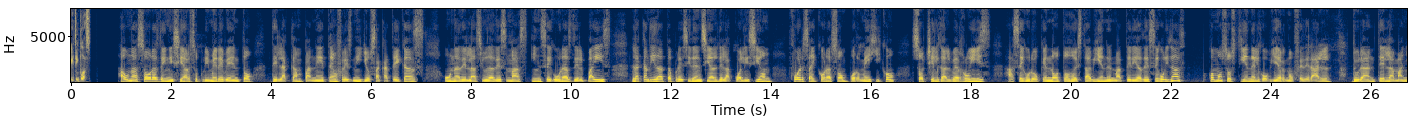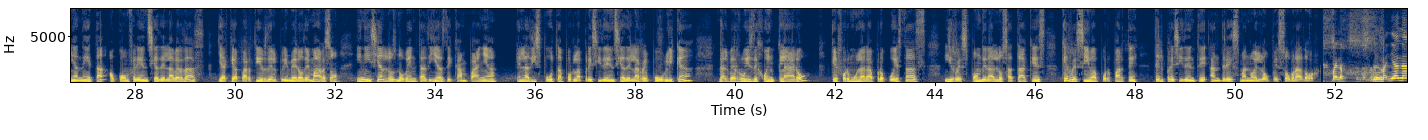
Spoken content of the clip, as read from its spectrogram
18 plus. A unas horas de iniciar su primer evento de la campaneta en Fresnillo, Zacatecas, una de las ciudades más inseguras del país, la candidata presidencial de la coalición Fuerza y Corazón por México, Xochil Galvez Ruiz, aseguró que no todo está bien en materia de seguridad, como sostiene el gobierno federal durante la mañaneta o conferencia de la verdad, ya que a partir del primero de marzo inician los 90 días de campaña en la disputa por la presidencia de la República, Galvez Ruiz dejó en claro que formulará propuestas y responderá los ataques que reciba por parte del presidente Andrés Manuel López Obrador. Bueno, mañana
